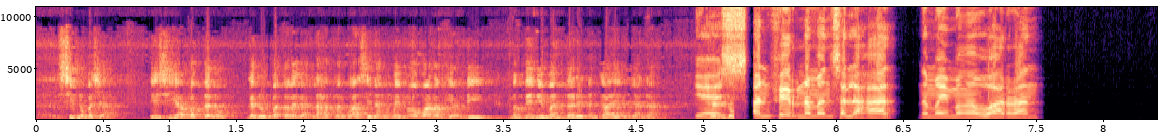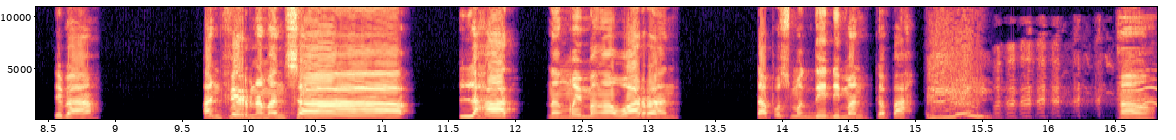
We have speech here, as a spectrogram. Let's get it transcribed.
Uh, Sino ba siya? Is he above the law? Ganun ba talaga? Lahat ng klase ng may mga warrant yun, di magdidemand na rin ang gaya niya na ganito Yes, unfair naman sa lahat na may mga warrant. ba? Unfair naman sa lahat ng may mga warrant tapos magde-demand ka pa. Ah.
